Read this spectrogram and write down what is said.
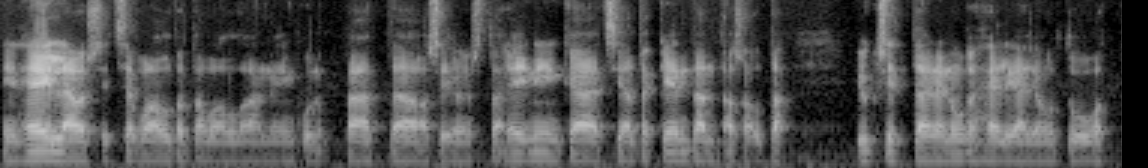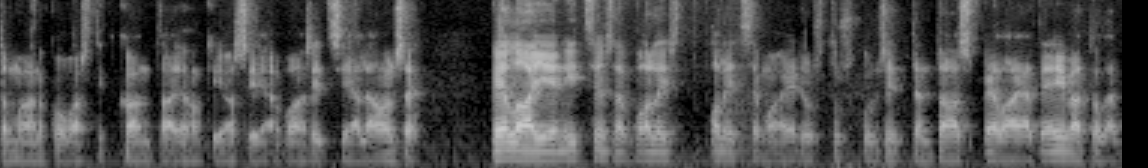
niin heillä olisi sitten se valta tavallaan niin kuin päättää asioista. Ei niinkään, että sieltä kentän tasolta yksittäinen urheilija joutuu ottamaan kovasti kantaa johonkin asiaan, vaan sitten siellä on se pelaajien itsensä valitsema edustus, kun sitten taas pelaajat eivät ole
